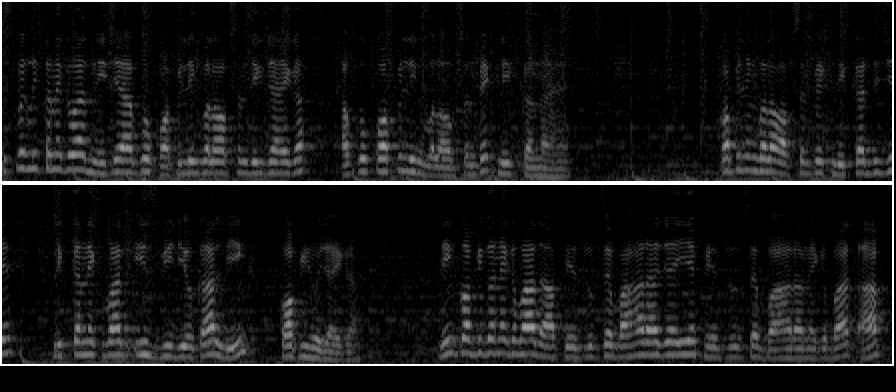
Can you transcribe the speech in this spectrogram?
उस पर क्लिक करने के बाद नीचे आपको कॉपी लिंक वाला ऑप्शन दिख जाएगा। आपको कॉपी लिंक वाला ऑप्शन पे क्लिक करना है। कॉपी लिंक वाला ऑप्शन पे क्लिक कर दीजिए। क्लिक करने के बाद इस वीडियो का लिंक कॉपी हो जाएगा। लिंक कॉपी करने के बाद आप फेसबुक से बाहर आ जाइए। फेसबुक से बाहर आने के बाद आप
